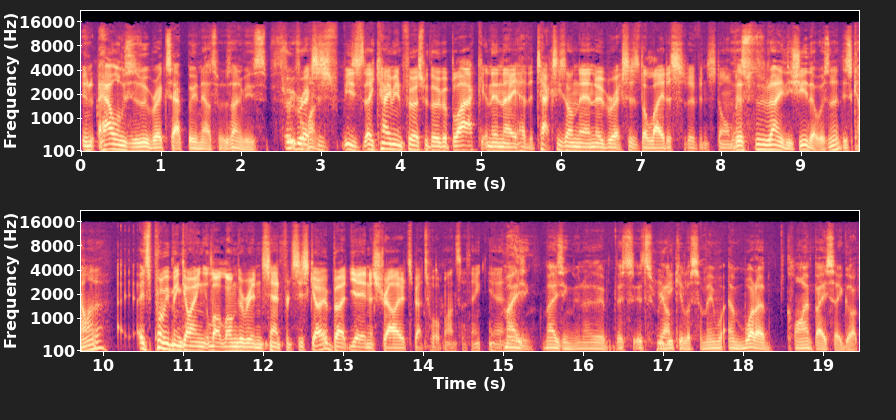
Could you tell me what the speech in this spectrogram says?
in, how long has the UberX app been out? It's only been three, UberX is, is they came in first with Uber Black, and then they had the taxis on there. And UberX is the latest sort of instalment. This was only this year, though, isn't it? This calendar. It's probably been going a lot longer in San Francisco, but yeah, in Australia it's about twelve months, I think. Yeah, Amazing, amazing. You know, it's it's Yeah. ridiculous. I mean, and what a client base they got.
